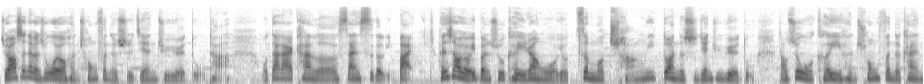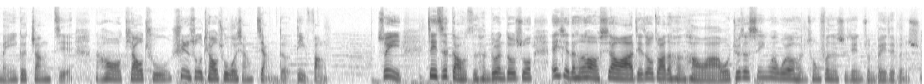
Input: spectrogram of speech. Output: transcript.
主要是那本书我有很充分的时间去阅读它，我大概看了三四个礼拜，很少有一本书可以让我有这么长一段的时间去阅读，导致我可以很充分的看每一个章节，然后挑出迅速挑出我想讲的地方。所以这支稿子很多人都说，哎，写的很好笑啊，节奏抓的很好啊。我觉得是因为我有很充分的时间准备这本书，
